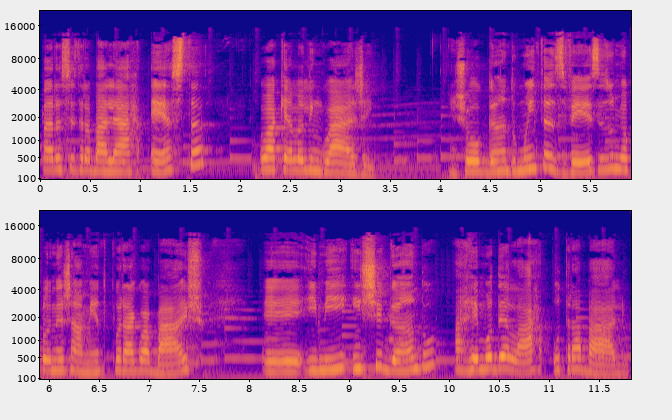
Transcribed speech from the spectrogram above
para se trabalhar esta ou aquela linguagem, jogando muitas vezes o meu planejamento por água abaixo eh, e me instigando a remodelar o trabalho.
